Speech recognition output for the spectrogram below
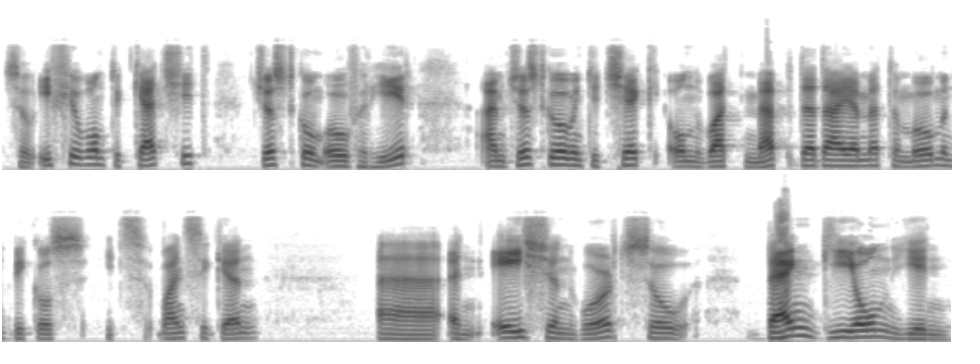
So if you want to catch it, just come over here. I'm just going to check on what map that I am at the moment because it's once again uh, an Asian word. So Bangyeon Yin.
